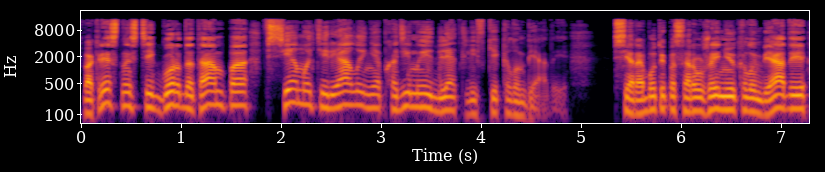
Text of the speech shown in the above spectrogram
в окрестности города Тампа, все материалы, необходимые для отливки Колумбиады. Все работы по сооружению Колумбиады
